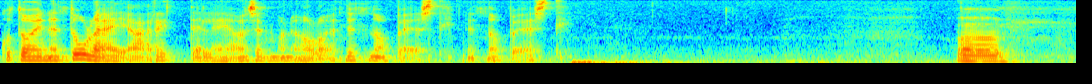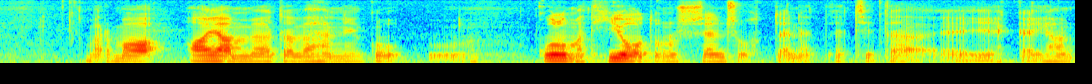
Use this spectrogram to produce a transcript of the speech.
kun toinen tulee jaarittelee ja on semmoinen olo, että nyt nopeasti, nyt nopeasti? Öö, varmaan ajan myötä vähän niin kuin kulmat hioutunut sen suhteen, että, että sitä ei ehkä ihan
